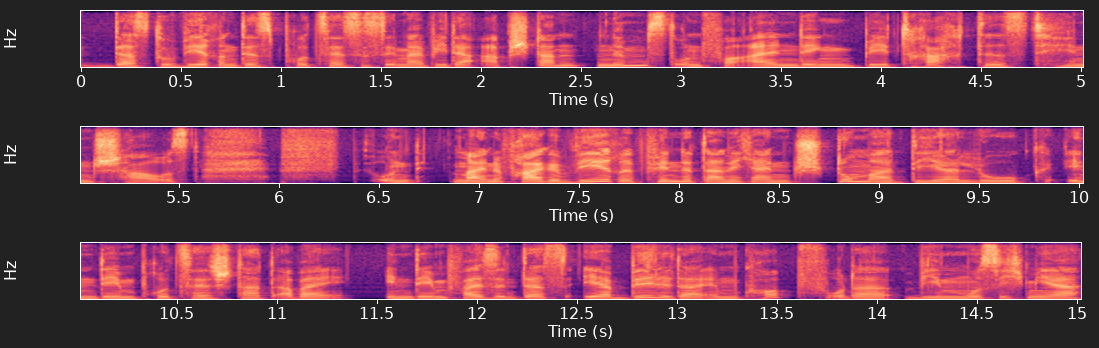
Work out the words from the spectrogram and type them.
dass du während des Prozesses immer wieder Abstand nimmst und vor allen Dingen betrachtest, hinschaust. Und meine Frage wäre, findet da nicht ein stummer Dialog in dem Prozess statt? Aber in dem Fall sind das eher Bilder im Kopf oder wie muss ich mir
